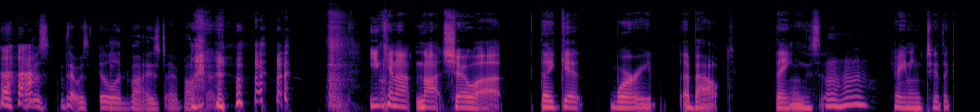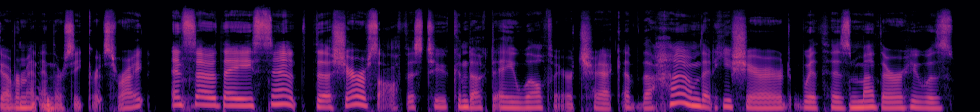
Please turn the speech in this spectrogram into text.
was that was ill advised. I apologize. you cannot not show up. They get worried about things mm-hmm. pertaining to the government and their secrets, right? And so they sent the sheriff's office to conduct a welfare check of the home that he shared with his mother, who was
